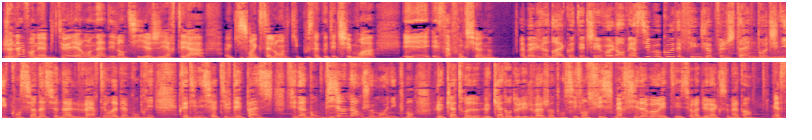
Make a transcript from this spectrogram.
Genève, on est habitué, hein, on a des lentilles GRTA qui sont excellentes, qui poussent à côté de chez moi, et, et ça fonctionne. Eh ben, je viendrai à côté de chez vous. Alors, merci beaucoup, Delphine Klopfenstein, Brogini, Concert National Verte. Et on a bien compris que cette initiative dépasse finalement bien largement uniquement le cadre, le cadre de l'élevage intensif en Suisse. Merci d'avoir été sur Radio Lac ce matin. Merci.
